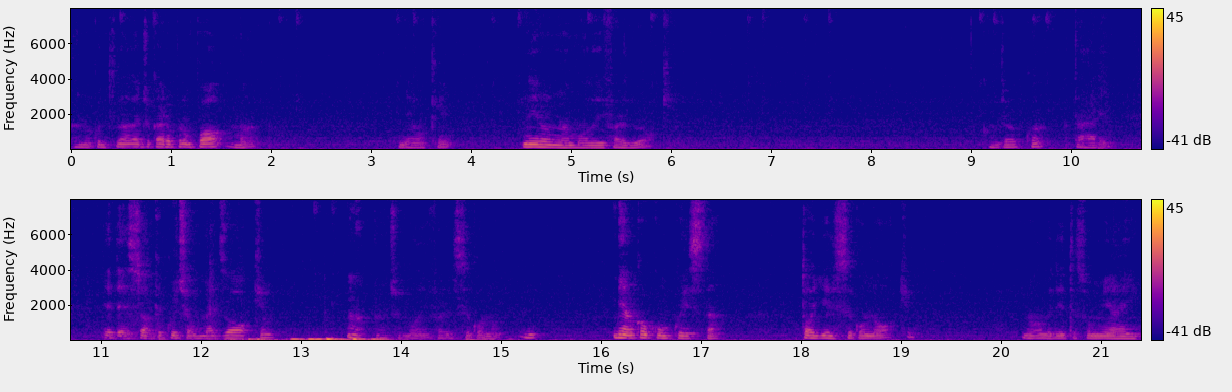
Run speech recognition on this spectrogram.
Hanno continuato a giocare per un po' ma vediamo che nero non ha modo di fare due occhi. Gioco qua? Atari. E adesso anche qui c'è un mezzo occhio ma non c'è modo di fare il secondo bianco con questa. Toglie il secondo occhio. No vedete sono miei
